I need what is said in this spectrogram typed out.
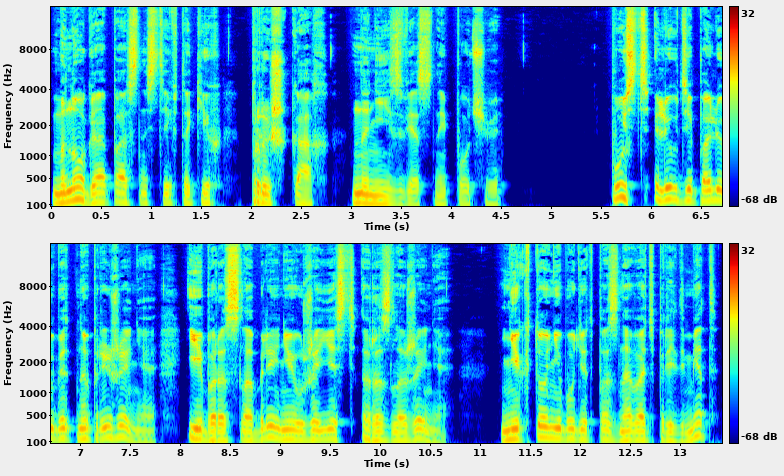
Много опасностей в таких прыжках на неизвестной почве. Пусть люди полюбят напряжение, ибо расслабление уже есть разложение. Никто не будет познавать предмет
